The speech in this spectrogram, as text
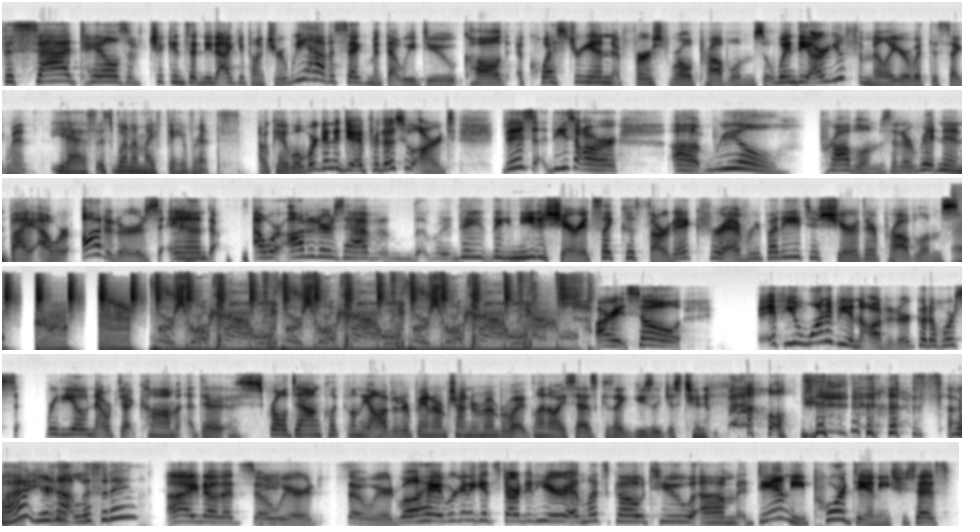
the sad tales of chickens that need acupuncture, we have a segment that we do called Equestrian First World Problems. Wendy, are you familiar with this segment? Yes, it's one of my favorites. Okay, well, we're going to do it for those who aren't. This these are uh, real problems that are written in by our auditors and our auditors have they they need to share it's like cathartic for everybody to share their problems First world problem, first world problem, first world problem. all right so if you want to be an auditor go to horseradionetwork.com there scroll down click on the auditor banner i'm trying to remember what glenn always says because i usually just tune him out What? You're not listening? I know that's so Dang. weird. So weird. Well, hey, we're gonna get started here and let's go to um Danny. Poor Danny. She says,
